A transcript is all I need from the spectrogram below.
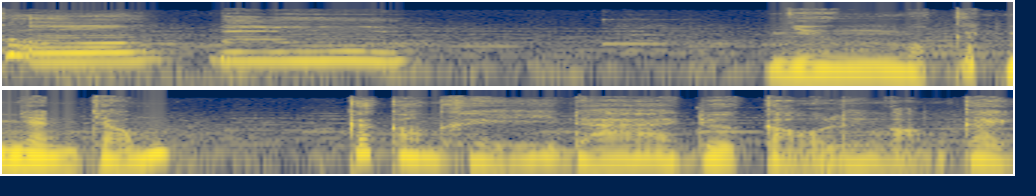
con. Nhưng một cách nhanh chóng, các con khỉ đã đưa cậu lên ngọn cây.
